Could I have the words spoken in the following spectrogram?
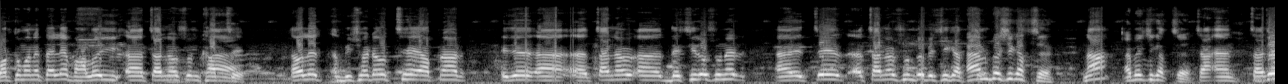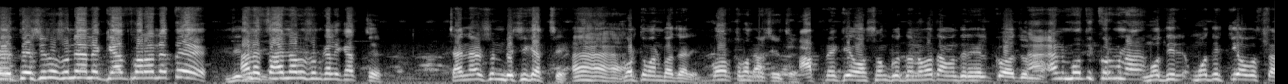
বর্তমানে তাইলে ভালোই চায়না রসুন খাচ্ছে। তাহলে বিষয়টা হচ্ছে আপনার এই যে চায়না দেশি রসুনের চেয়ে চায়না রসুন তো বেশি খাচ্ছে। হ্যাঁ বেশি খাচ্ছে। না? হ্যাঁ বেশি খাচ্ছে। দেশি রসুনে অনেক গ্যাস বাড়ানেতে চায়না রসুন খালি খাচ্ছে। চায়না রসুন বেশি খাচ্ছে? হ্যাঁ হ্যাঁ হ্যাঁ। বর্তমান বাজারে। বর্তমান আপনাকে অসংখ্য ধন্যবাদ আমাদের হেল্প করার জন্য। আর মোদি করব না। মোদির মোদির কি অবস্থা?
